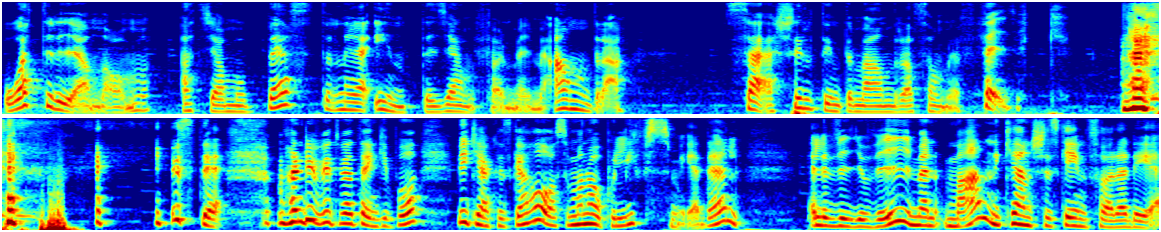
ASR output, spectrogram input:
återigen om att jag mår bäst när jag inte jämför mig med andra. Särskilt inte med andra som är fejk. Just det. Men du vet vad jag tänker på? Vi kanske ska ha som man har på livsmedel eller vi och vi, men man kanske ska införa det.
